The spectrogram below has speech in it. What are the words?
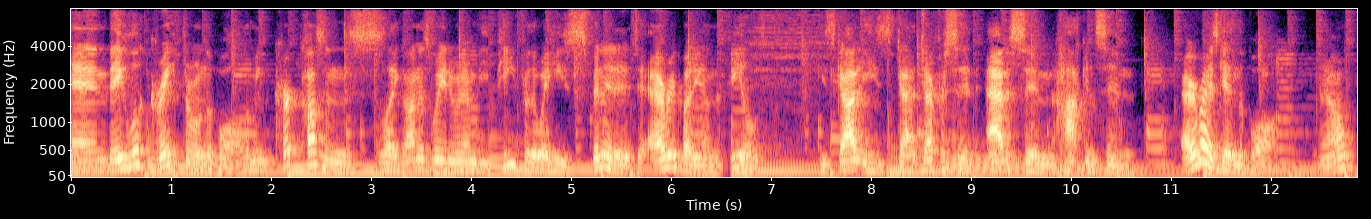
and they look great throwing the ball. I mean, Kirk Cousins like on his way to an MVP for the way he's spinning it to everybody on the field. He's got he's got Jefferson, Addison, Hockenson. Everybody's getting the ball. You know,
